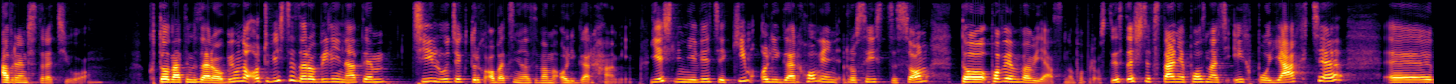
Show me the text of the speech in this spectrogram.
a wręcz straciło. Kto na tym zarobił? No oczywiście zarobili na tym ci ludzie, których obecnie nazywamy oligarchami. Jeśli nie wiecie, kim oligarchowie rosyjscy są, to powiem Wam jasno po prostu. Jesteście w stanie poznać ich po jachcie, e,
